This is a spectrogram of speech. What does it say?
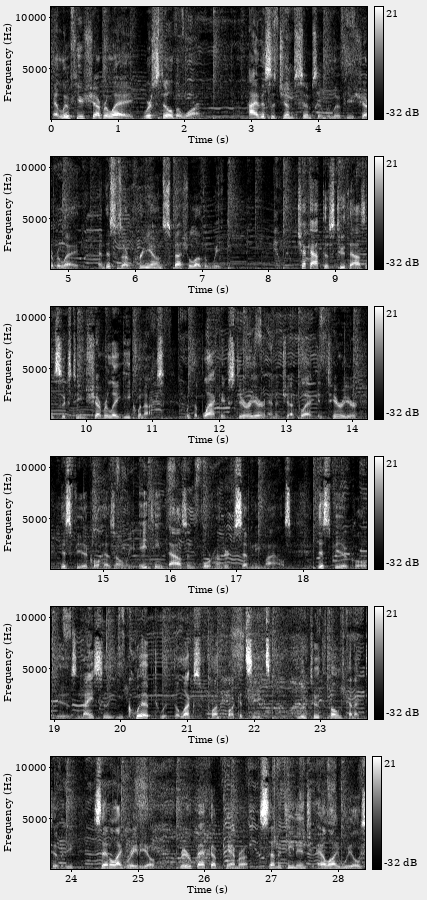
At Lou Fusz Chevrolet, we're still the one. Hi, this is Jim Simpson with Lou Fusz Chevrolet, and this is our pre-owned special of the week. Check out this 2016 Chevrolet Equinox. With a black exterior and a jet black interior, this vehicle has only 18,470 miles. This vehicle is nicely equipped with deluxe front bucket seats, Bluetooth phone connectivity, satellite radio, rear backup camera, 17-inch alloy wheels,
